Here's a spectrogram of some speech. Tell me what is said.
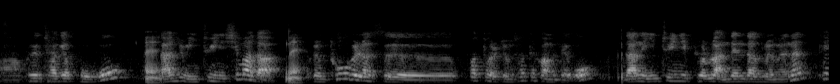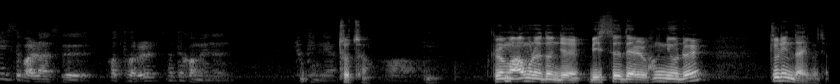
아 그래서 자기가 보고 네. 난 좀 인투인이 심하다. 네. 그럼 토어 밸런스 퍼터를 좀 선택하면 되고 나는 인투인이 별로 안 된다 그러면은 페이스 밸런스 퍼터를 선택하면은 좋겠네요. 좋죠. 아, 그러면 아무래도 이제 미스될 확률을 줄인다 이거죠.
